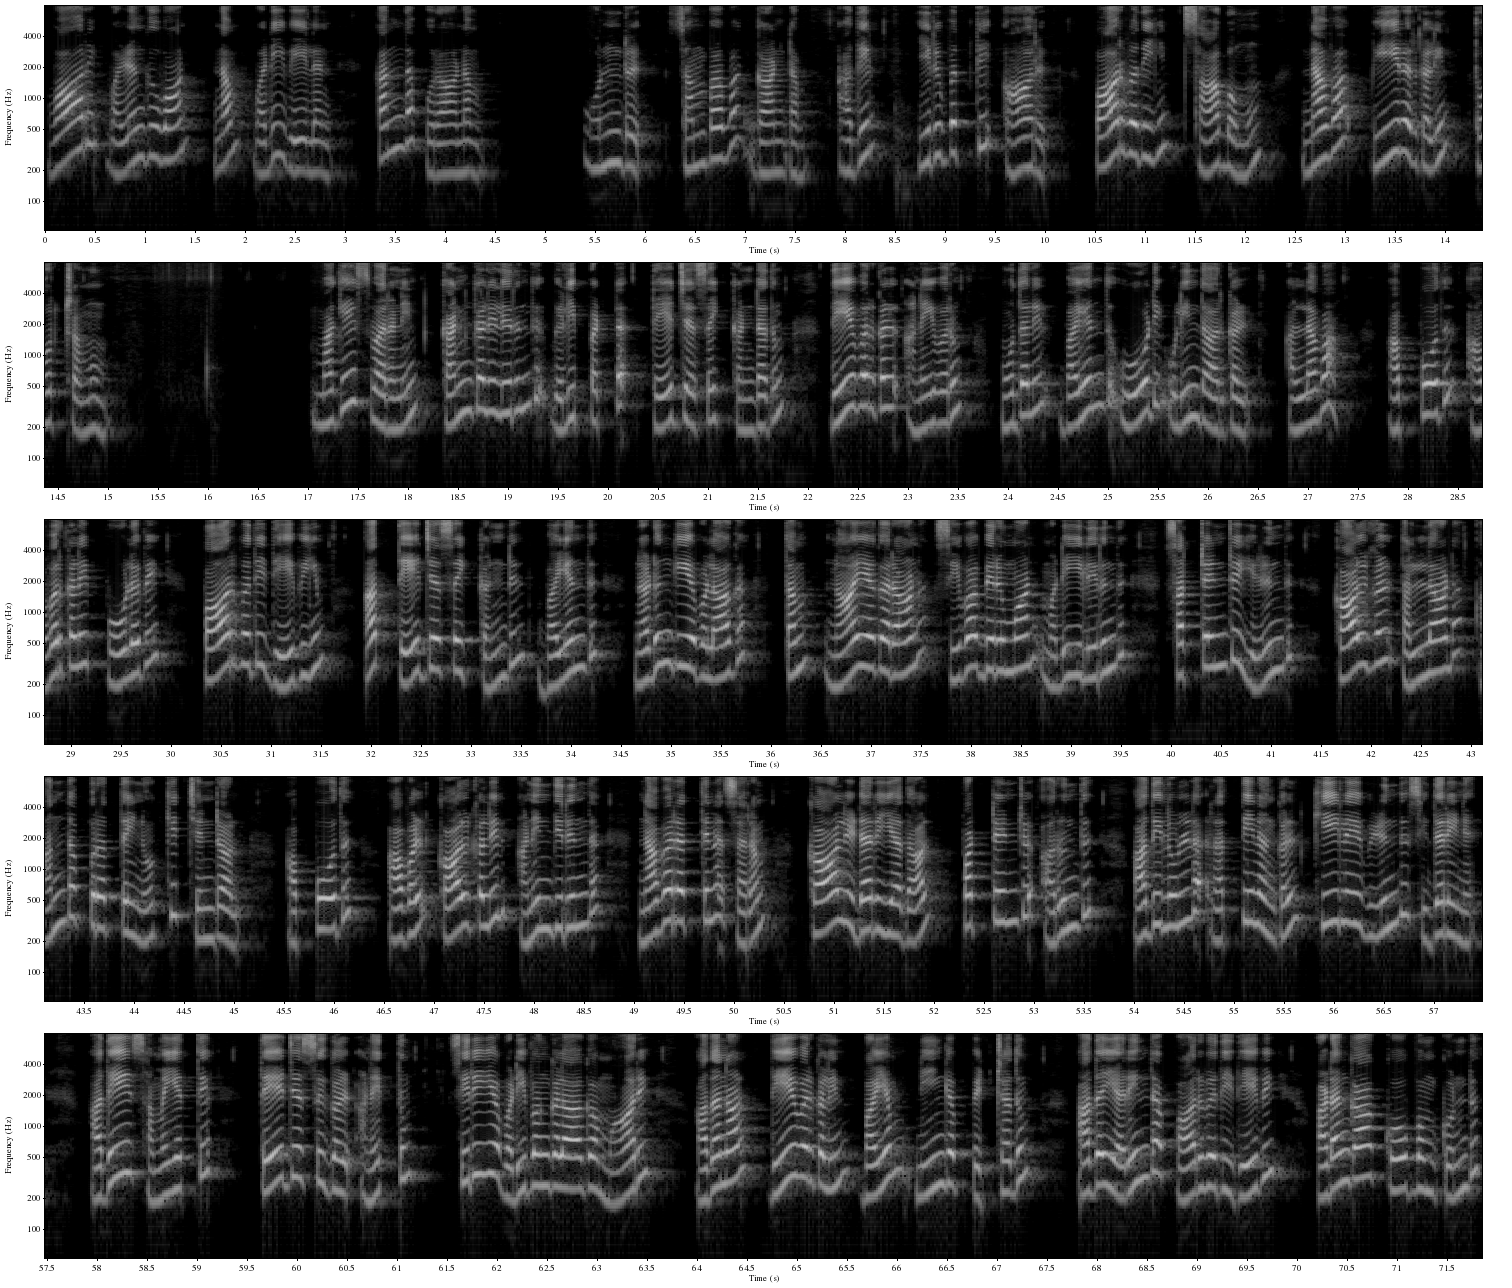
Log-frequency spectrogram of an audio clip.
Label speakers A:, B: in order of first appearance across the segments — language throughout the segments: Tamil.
A: வாரி வழங்குவான் நம் வடிவேலன். கந்த புராணம். ஒன்று. சம்பவ காண்டம். அதில் இருபத்தி ஆறு பார்வதியின் சாபமும் நவ வீரர்களின் தோற்றமும். மகேஸ்வரனின் கண்களிலிருந்து வெளிப்பட்ட தேஜஸைக் கண்டதும் தேவர்கள் அனைவரும் முதலில் பயந்து ஓடி ஒளிந்தார்கள். அல்லவா? அப்போது அவர்களைப் போலவே பார்வதி தேவியும் அத்தேஜஸைக் கண்டு பயந்து நடுங்கியவளாக தம் நாயகரான சிவபெருமான் மடியிலிருந்து சட்டென்று எழுந்து கால்கள் தள்ளாட அந்தப்புரத்தை நோக்கிச் சென்றாள். அப்போது அவள் கால்களில் அணிந்திருந்த நவரத்தின சரம் காலிடறியதால் பட்டென்று அருந்து அதிலுள்ள இரத்தினங்கள் கீழே விழுந்து சிதறின. அதே சமயத்தில் தேஜசுகள் அனைத்தும் சிறிய வடிவங்களாக மாறி அதனால் தேவர்களின் பயம் நீங்க பெற்றதும் அதை அறிந்த பார்வதி தேவி அடங்கா கோபம் கொண்டு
